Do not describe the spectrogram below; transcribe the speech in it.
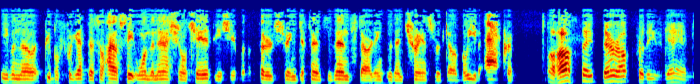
Even though people forget this, Ohio State won the national championship with a third-string defensive end starting, who then transferred to, I believe, Akron. Ohio State, they're up for these games.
